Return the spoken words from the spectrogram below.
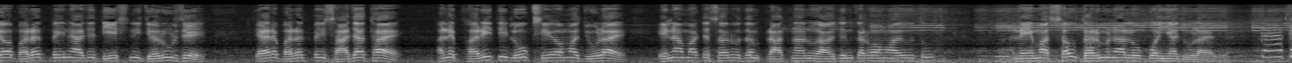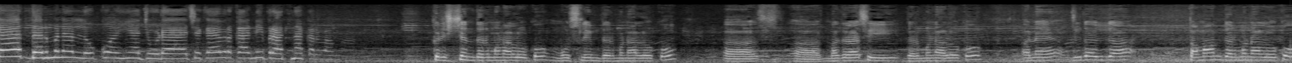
એવા ભરતભાઈને આજે દેશની જરૂર છે ત્યારે ભરતભાઈ સાજા થાય અને ફરીથી લોકસેવામાં જોડાય એના માટે સર્વધર્મ પ્રાર્થનાનું આયોજન કરવામાં આવ્યું હતું. અને એમાં સૌ ધર્મના લોકો અહીંયા જોડાયા છે. કયા કયા ધર્મના લોકો અહીંયા જોડાયા છે? કયા પ્રકારની પ્રાર્થના કરવામાં આવે? ક્રિશ્ચિયન ધર્મના લોકો મુસ્લિમ ધર્મના લોકો મદ્રાસી ધર્મના લોકો અને જુદા જુદા તમામ ધર્મના લોકો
